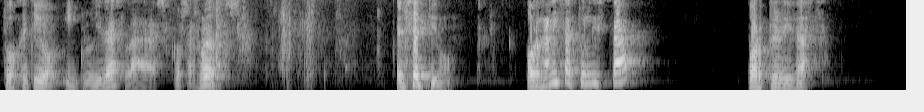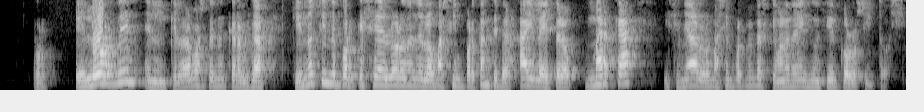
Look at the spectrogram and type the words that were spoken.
tu objetivo, incluidas las cosas nuevas. El séptimo, organiza tu lista por prioridad, por el orden en el que la vas a tener que realizar, que no tiene por qué ser el orden de lo más importante, pero highlight, pero marca y señala lo más importantes que van a tener que coincidir con los hitos.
